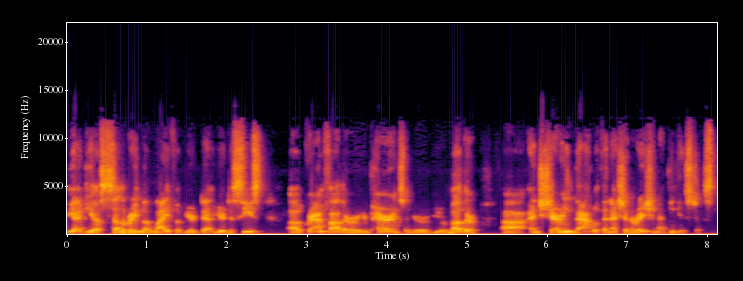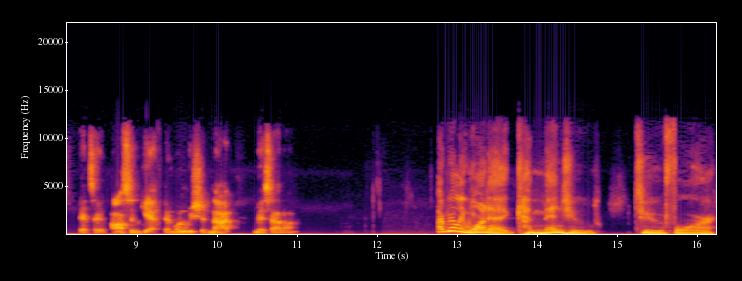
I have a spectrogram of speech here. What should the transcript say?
the idea of celebrating the life of your de- your deceased uh, grandfather or your parents or your your mother uh, and sharing that with the next generation, I think it's just it's an awesome gift and one we should not miss out on. I really want to commend you to for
